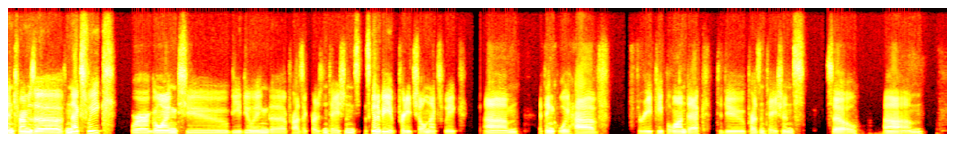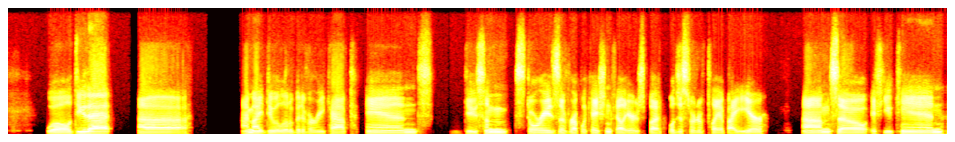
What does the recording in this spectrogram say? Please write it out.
in terms of next week, we're going to be doing the project presentations. It's going to be a pretty chill next week. Um, I think we have three people on deck to do presentations. So um, we'll do that. Uh, I might do a little bit of a recap and do some stories of replication failures, but we'll just sort of play it by ear. Um, so if you can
